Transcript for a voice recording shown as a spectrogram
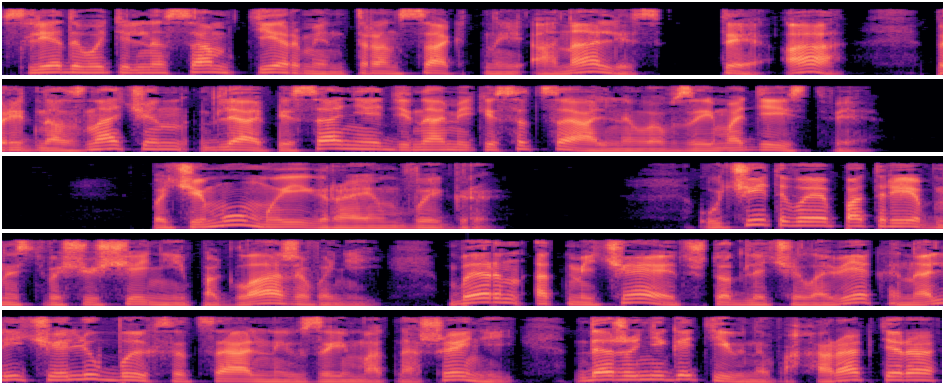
Следовательно, сам термин «трансактный анализ» ТА предназначен для описания динамики социального взаимодействия. Почему мы играем в игры? Учитывая потребность в ощущении поглаживаний, Берн отмечает, что для человека наличие любых социальных взаимоотношений, даже негативного характера,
